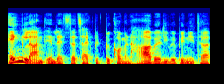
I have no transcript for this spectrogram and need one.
England in letzter Zeit mitbekommen habe, liebe Benita,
